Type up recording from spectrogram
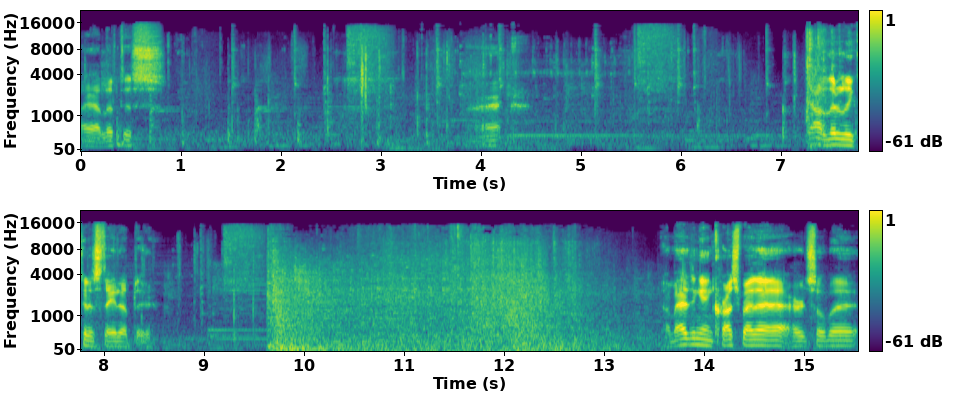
I gotta lift this. Alright. Y'all literally could have stayed up there. Imagine getting crushed by that. That hurts so bad.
